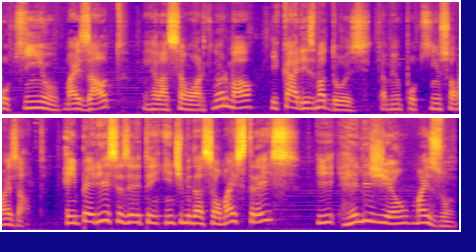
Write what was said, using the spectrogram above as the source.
pouquinho mais alto em relação ao orc normal. E carisma 12, também um pouquinho só mais alto. Em perícias, ele tem intimidação mais 3 e religião mais 1.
